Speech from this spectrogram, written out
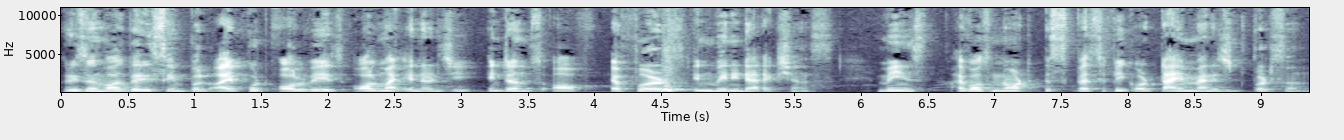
Reason was very simple. I put always all my energy in terms of efforts in many directions. Means I was not a specific or time managed person.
